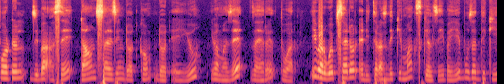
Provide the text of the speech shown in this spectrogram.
পোর্টাল যিবা আছে downsizing dot com dot A U ইবা মাঝে যায়ারে তোয়ার এবার ওয়েবসাইটর এডিটার আছে দেখি মার্কস কেলসি বা ইয়ে বুঝার দেখি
